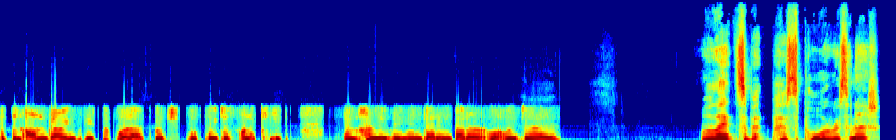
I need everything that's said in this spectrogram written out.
it's an ongoing piece of work, which we just want to keep improving and getting better at what we do. Well, that's a bit piss poor, isn't it?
